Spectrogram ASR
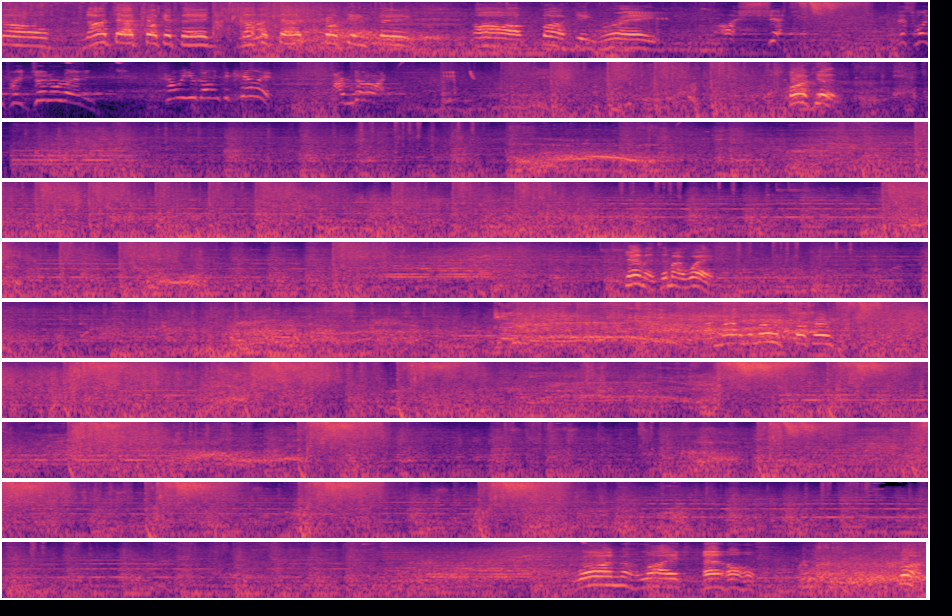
No! Oh! Not that fucking thing! Not that fucking thing! Oh, fucking great! Oh shit! This one's regenerating! How are you going to kill it? I'm not! Fuck it! Damn it, it's in my way. Run like hell! Fuck!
